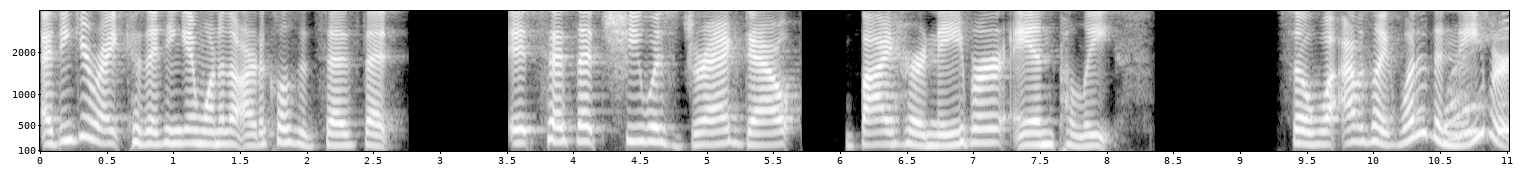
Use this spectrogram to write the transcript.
i think you're right because i think in one of the articles it says that it says that she was dragged out by her neighbor and police so what i was like what did the What a neighbor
